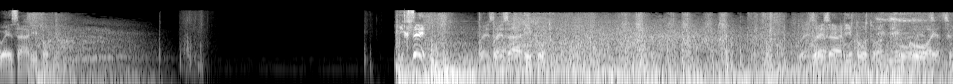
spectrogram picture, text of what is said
ウェザーリポート。行くぜ！ウェザーリポート。ウェザーリポートは天候を操る。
